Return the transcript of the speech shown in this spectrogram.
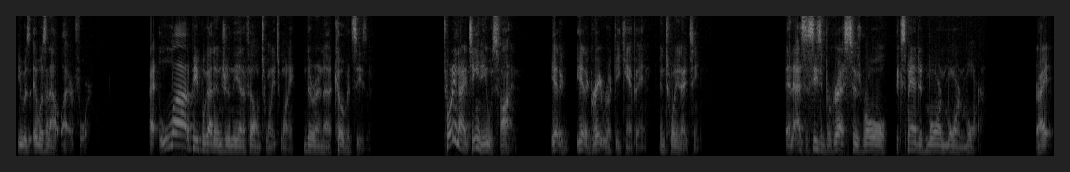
He was it was an outlier for. A lot of people got injured in the NFL in 2020 during a COVID season. 2019, he was fine. He had a he had a great rookie campaign in 2019. And as the season progressed, his role expanded more and more and more. Right?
